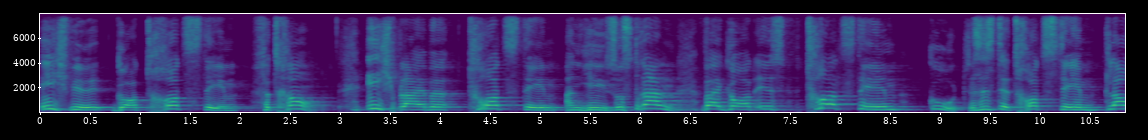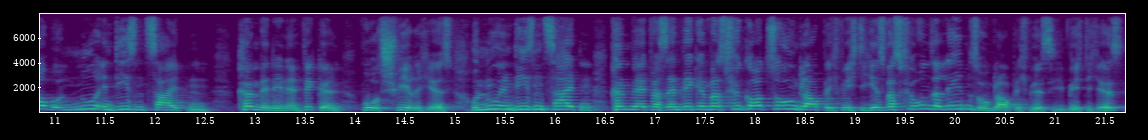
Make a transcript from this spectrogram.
Ich will Gott trotzdem vertrauen. Ich bleibe trotzdem an Jesus dran, weil Gott ist trotzdem gut. Das ist der trotzdem Glaube. Und nur in diesen Zeiten können wir den entwickeln, wo es schwierig ist. Und nur in diesen Zeiten können wir etwas entwickeln, was für Gott so unglaublich wichtig ist, was für unser Leben so unglaublich wichtig ist.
